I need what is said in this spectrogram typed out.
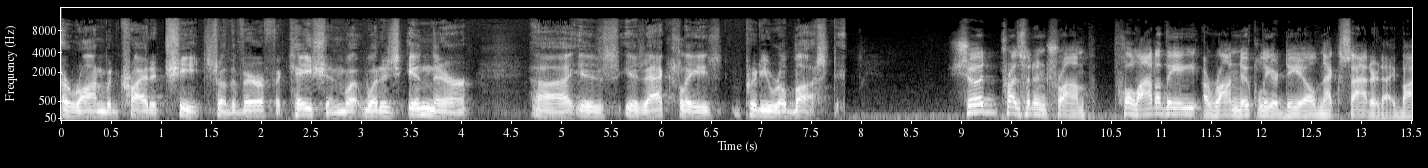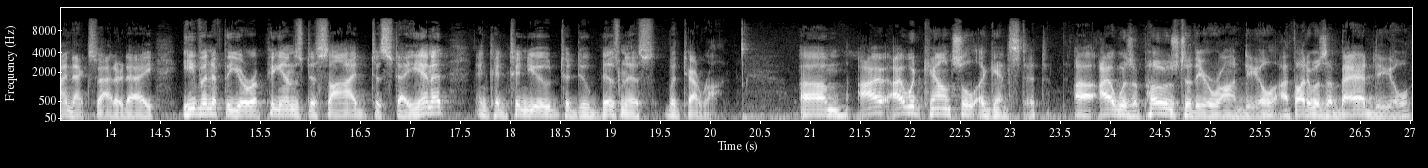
Iran would try to cheat. So the verification, what, what is in there, uh, is is actually pretty robust. Should President Trump pull out of the Iran nuclear deal next Saturday, by next Saturday, even if the Europeans decide to stay in it and continue to do business with Tehran? Um, I, I, would counsel against it. Uh, I was opposed to the Iran deal. I thought it was a bad deal.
